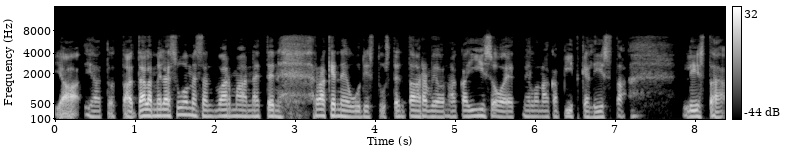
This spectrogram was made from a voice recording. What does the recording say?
Ja, ja tota, täällä meillä Suomessa varmaan näiden rakenneuudistusten tarve on aika iso, että meillä on aika pitkä lista, lista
